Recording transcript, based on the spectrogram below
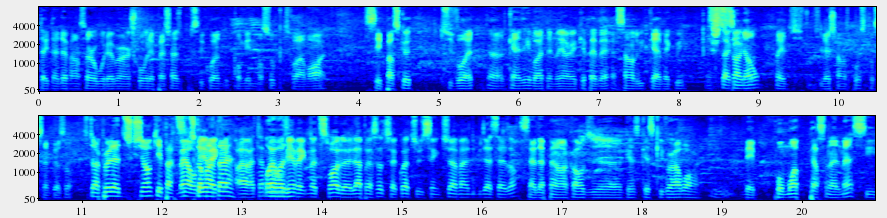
peut-être un défenseur ou whatever, un choix de pêchage pour c'est quoi, combien de morceaux que tu vas avoir. C'est parce que tu vas être, euh, le Canadien va être une meilleure équipe avec- sans lui qu'avec lui. Je suis d'accord Sinon, ben, tu ne le changes pas, c'est aussi simple que ça. C'est un peu la discussion qui est partie Mais on du revient avec, commentaire. ah, attends, Ouais, mais on revient avec notre histoire. là, après ça, tu fais quoi? Tu le signes-tu avant le début de la saison? Ça dépend encore du euh, qu'est-ce qu'il veut avoir. Mais pour moi, personnellement, si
